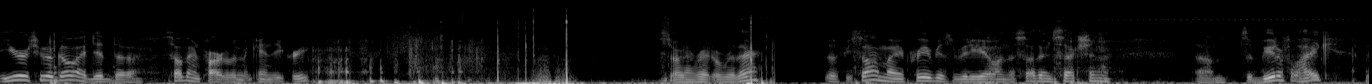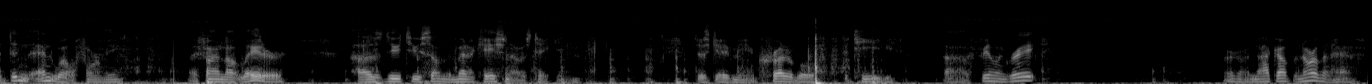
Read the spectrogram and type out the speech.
A year or two ago, I did the southern part of the McKenzie Creek. Starting right over there. So if you saw my previous video on the southern section, um, it's a beautiful hike, but didn't end well for me. I found out later uh, it was due to some of the medication I was taking. Just gave me incredible fatigue. Uh, feeling great. We're going to knock out the northern half.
